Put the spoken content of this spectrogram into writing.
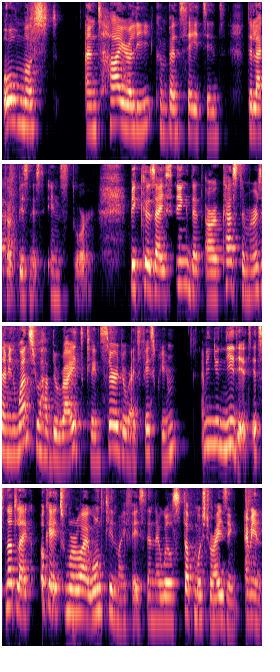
almost entirely compensated the lack of business in store because i think that our customers i mean once you have the right cleanser the right face cream I mean, you need it. It's not like, okay, tomorrow I won't clean my face and I will stop moisturizing. I mean,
